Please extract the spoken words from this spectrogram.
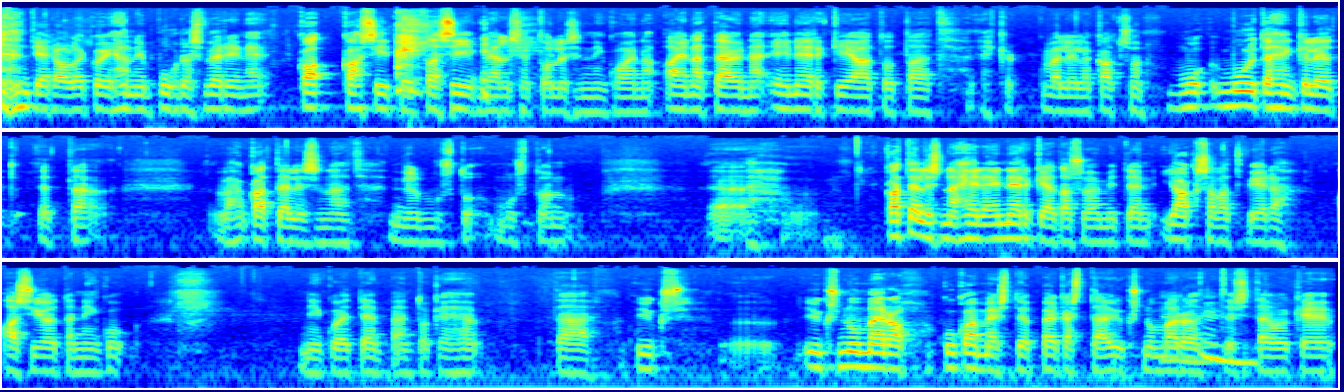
en tiedä, oliko ihan niin puhdas verinen ka- kasi tota, siinä mielessä, että olisi niin kuin aina, aina täynnä energiaa. Tota, että ehkä välillä katson mu- muita henkilöitä, että vähän kateellisena, että niillä musta, musta on äh, kateellisena heidän energiatasoja, miten jaksavat viedä asioita niin kuin, niin kuin eteenpäin. Toki tämä yksi, yksi numero, kuka meistä ei ole pelkästään yksi numero, mm-hmm. että sitä oikein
